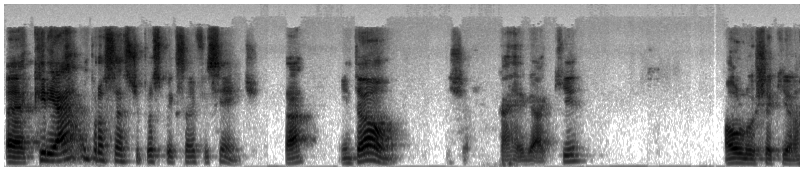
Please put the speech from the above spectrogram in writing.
é, criar um processo de prospecção eficiente, tá? Então, deixa eu carregar aqui. Olha o luxo aqui, ó.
